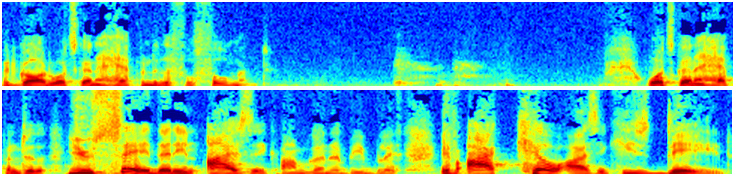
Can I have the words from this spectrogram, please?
But God, what's going to happen to the fulfillment? What's going to happen to the. You said that in Isaac, I'm going to be blessed. If I kill Isaac, he's dead.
